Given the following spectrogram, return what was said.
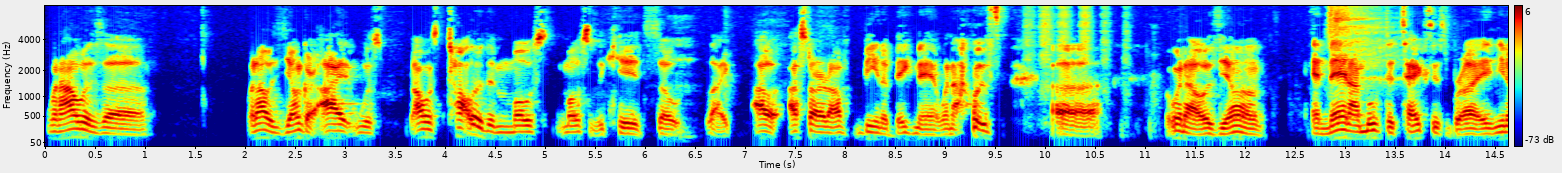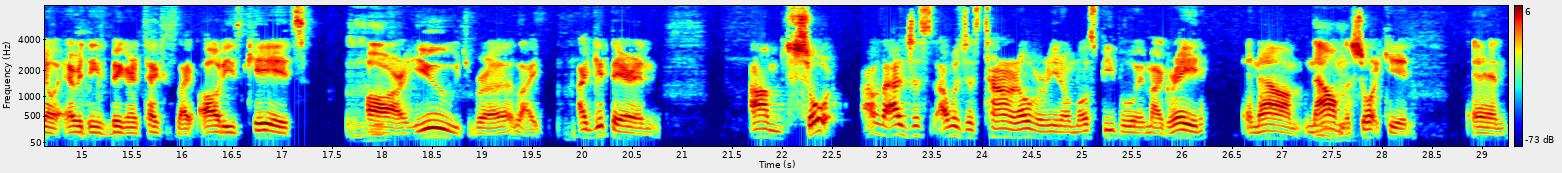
when I was uh, when I was younger. I was I was taller than most most of the kids. So like I I started off being a big man when I was uh, when I was young. And then I moved to Texas, bruh, and you know everything's bigger in Texas. Like all these kids Mhm. are huge, bruh. Like I get there and I'm short. I was I just I was just towering over, you know, most people in my grade, and now I'm now I'm the short kid. And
